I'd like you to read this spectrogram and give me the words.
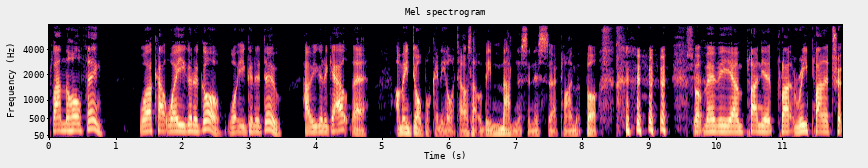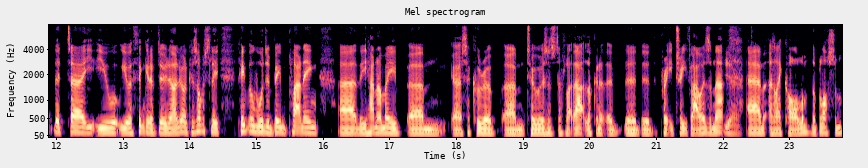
Plan the whole thing. Work out where you're going to go, what you're going to do, how you're going to get out there. I mean, don't book any hotels. That would be madness in this uh, climate. But, but maybe um, plan your plan, replan a trip that uh, you you were thinking of doing earlier on. Because obviously, people would have been planning uh, the Hanami um, uh, Sakura um, tours and stuff like that, looking at the, the, the, the pretty tree flowers and that Yeah. um, as I call them, the blossom.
